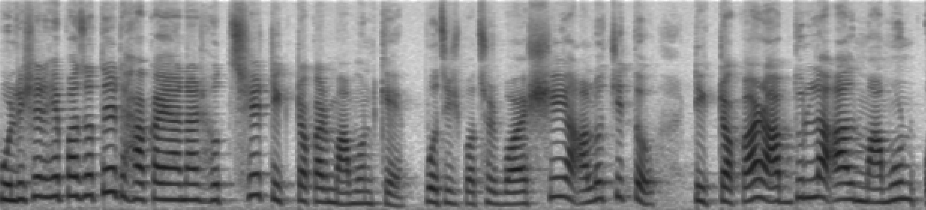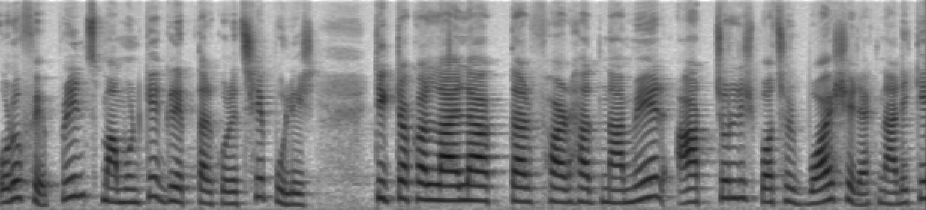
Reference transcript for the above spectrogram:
পুলিশের হেফাজতে ঢাকায় আনার হচ্ছে টিকটকার মামুনকে। পঁচিশ বছর বয়সী আলোচিত টিকটকার আবদুল্লাহ আল মামুন ওরফে প্রিন্স মামুনকে গ্রেপ্তার করেছে পুলিশ। টিকটকার লায়লা আক্তার ফারহাদ নামের আটচল্লিশ বছর বয়সের এক নারীকে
